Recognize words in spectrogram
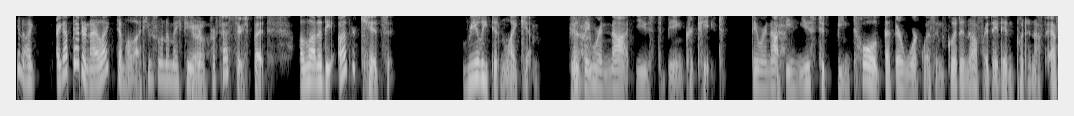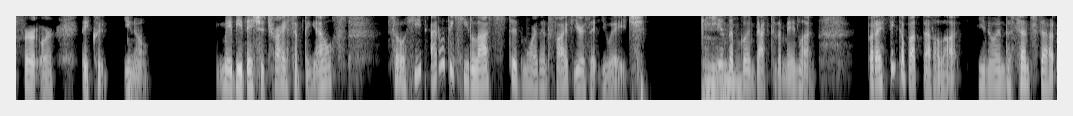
you know, I, I got better and I liked him a lot. He was one of my favorite Yeah. professors. But a lot of the other kids really didn't like him because Yeah. they were not used to being critiqued. They were not Yeah. being used to being told that their work wasn't good enough or they didn't put enough effort or they could, you know, maybe they should try something else. So he, I don't think he lasted more than five years at UH. He ended Mhm. up going back to the mainland. But I think about that a lot, you know, in the sense that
